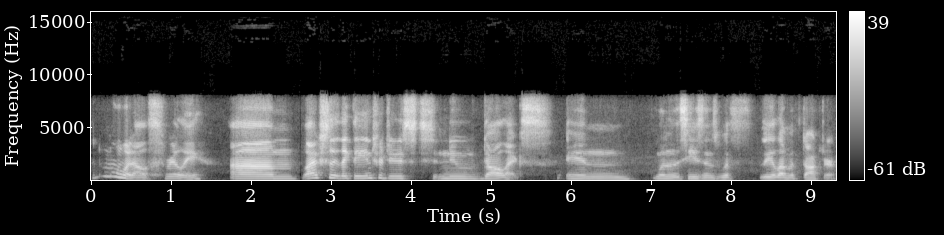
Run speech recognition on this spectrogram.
i don't know what else really um well actually like they introduced new daleks in one of the seasons with the 11th doctor.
